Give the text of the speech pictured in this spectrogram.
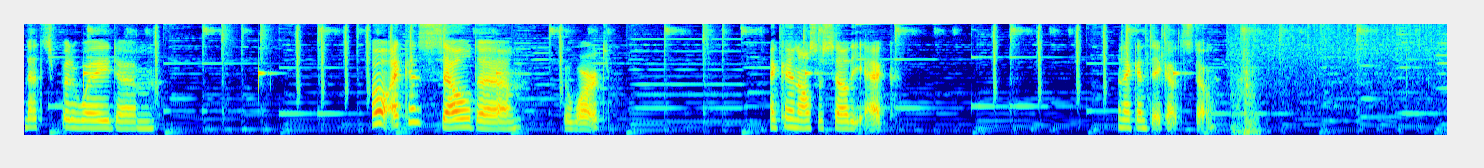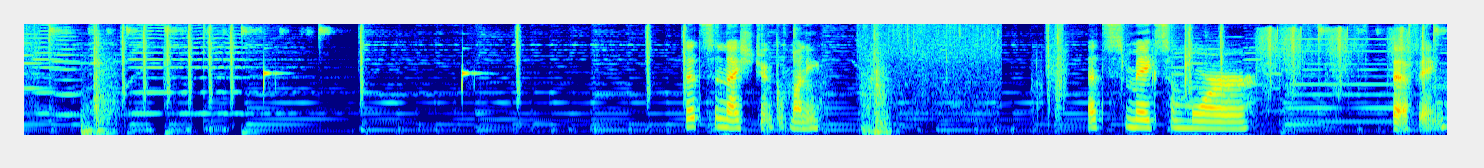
Let's put away the... um, Oh, I can sell the reward. I can also sell the egg. And I can take out stone. That's a nice chunk of money. Let's make some more bathing.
